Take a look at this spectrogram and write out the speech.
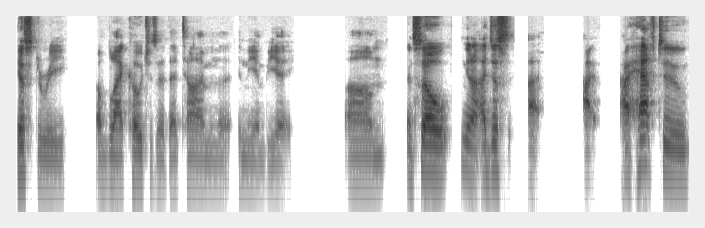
history of black coaches at that time in the in the NBA. Um, and so, you know, I just I I I have to,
